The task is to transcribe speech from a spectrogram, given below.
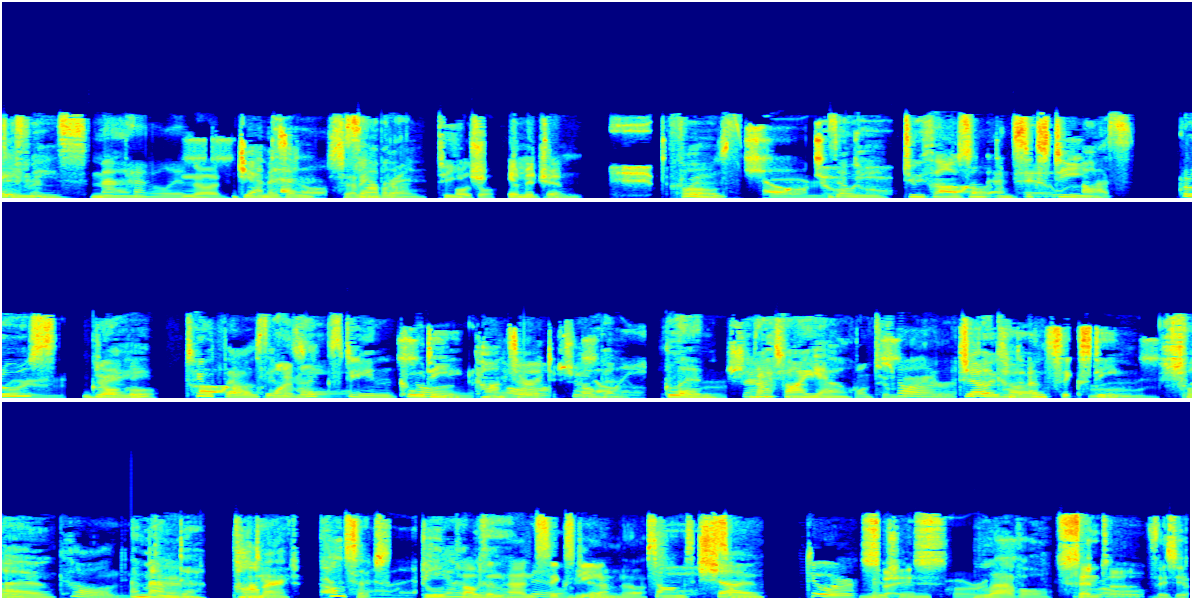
Difference. Man. Panelist. Jamison. Selinka. Sabarin. Teach. Imogen. Cruise. Zoe. 2016. Us. Cruise. Gray. 2016. Cody. Concert. Open. Glenn. Raphael. Quantum Song. Rider. JoCo. 2016. Full. Called. Amanda. Palmer. Concert. 2016. Songs. Show. Tour. Space. Level. Center. Visit.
